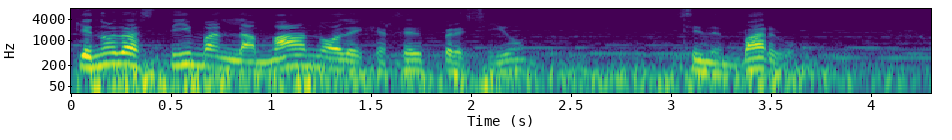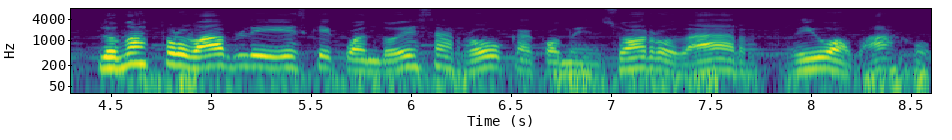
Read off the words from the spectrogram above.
que no lastiman la mano al ejercer presión. Sin embargo, lo más probable es que cuando esa roca comenzó a rodar río abajo,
